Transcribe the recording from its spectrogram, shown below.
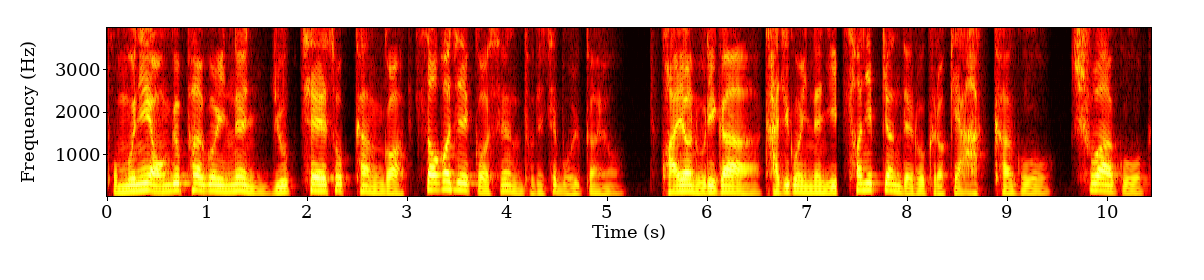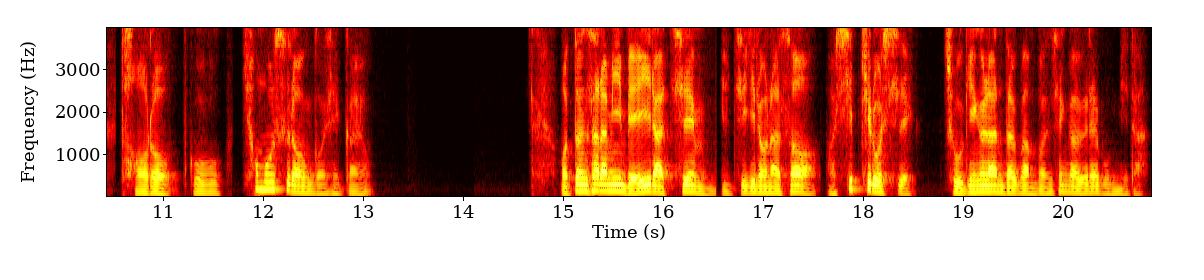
본문이 언급하고 있는 육체에 속한 것, 썩어질 것은 도대체 뭘까요? 과연 우리가 가지고 있는 이 선입견대로 그렇게 악하고 추하고 더럽고 혐오스러운 것일까요? 어떤 사람이 매일 아침 일찍 일어나서 10km씩 조깅을 한다고 한번 생각을 해봅니다.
